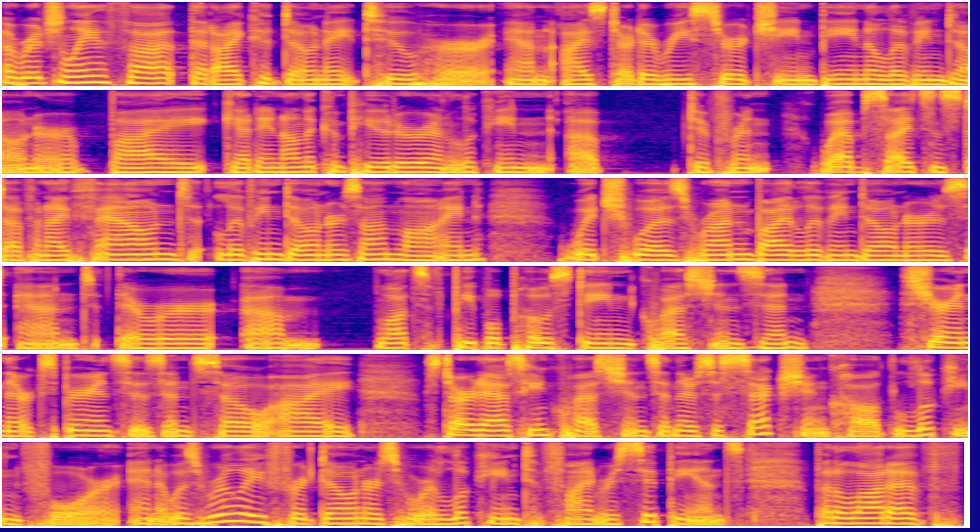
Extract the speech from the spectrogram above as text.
Originally, I thought that I could donate to her, and I started researching being a living donor by getting on the computer and looking up different websites and stuff. And I found Living Donors Online, which was run by living donors, and there were um, lots of people posting questions and sharing their experiences. And so I started asking questions, and there's a section called Looking For, and it was really for donors who are looking to find recipients, but a lot of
